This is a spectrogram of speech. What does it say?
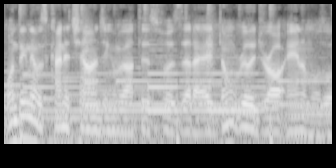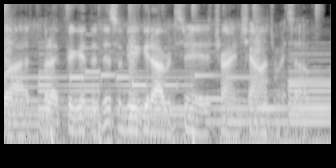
One thing that was kind of challenging about this was that I don't really draw animals a lot, but I figured that this would be a good opportunity to try and challenge myself.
